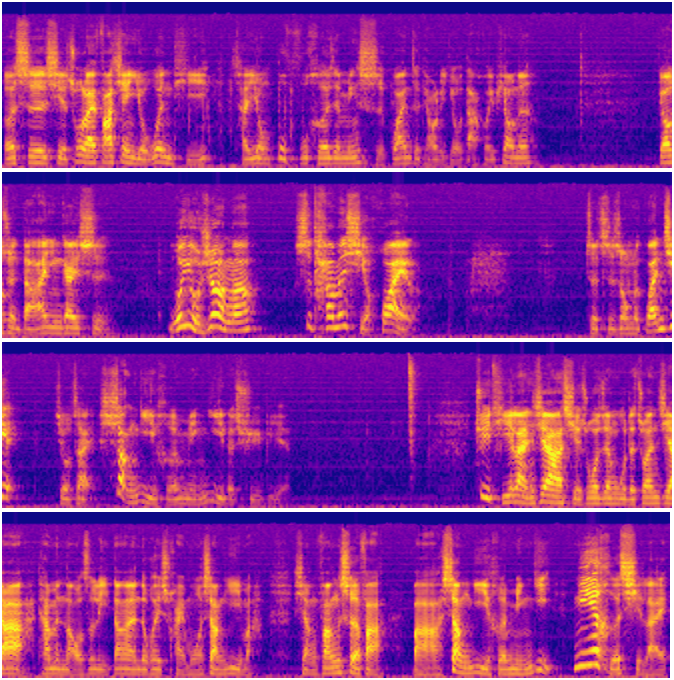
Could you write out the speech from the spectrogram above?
而是写出来发现有问题，才用不符合人民史观这条理由打回票呢？标准答案应该是：我有让啊，是他们写坏了。这之中的关键就在上意和民意的区别。具体揽下写作任务的专家，他们脑子里当然都会揣摩上意嘛，想方设法把上意和民意捏合起来。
